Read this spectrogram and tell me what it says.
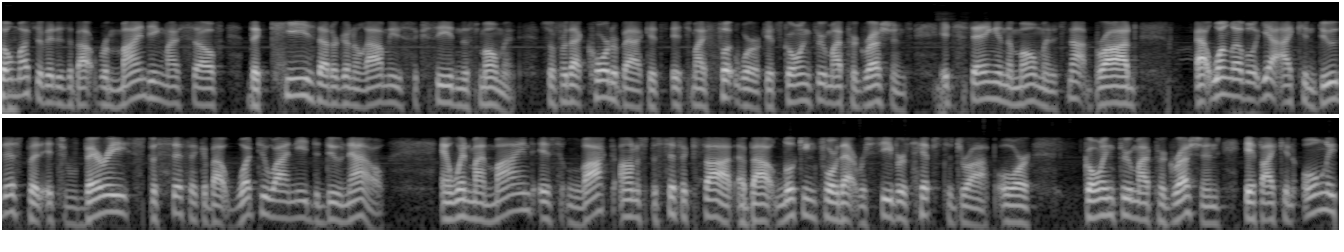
so much of it is about reminding myself the keys that are going to allow me to succeed in this moment. So for that quarterback, it's it's my footwork, it's going through my progressions, it's staying in the moment. It's not broad. At one level, yeah, I can do this, but it's very specific about what do I need to do now. And when my mind is locked on a specific thought about looking for that receiver's hips to drop or going through my progression, if I can only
